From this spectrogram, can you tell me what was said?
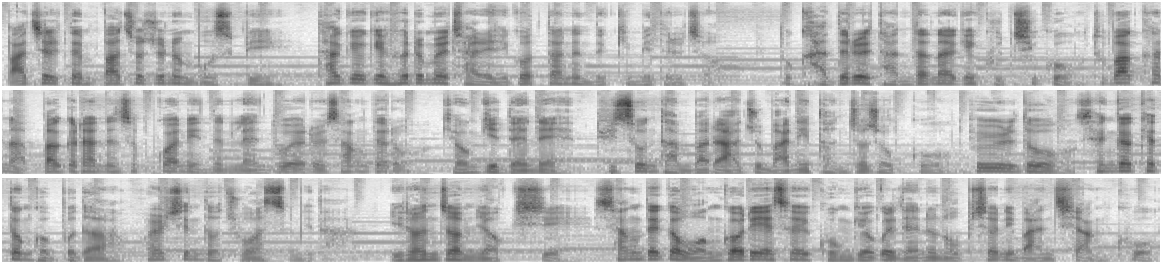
빠질 땐 빠져주는 모습이 타격의 흐름을 잘 읽었다는 느낌이 들죠. 또 가드를 단단하게 굳히고 투박한 압박을 하는 습관이 있는 랜드웨어를 상대로 경기 내내 뒷손 단발을 아주 많이 던져줬고 효율도 생각했던 것보다 훨씬 더 좋았습니다. 이런 점 역시 상대가 원거리에서의 공격을 내는 옵션이 많지 않고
